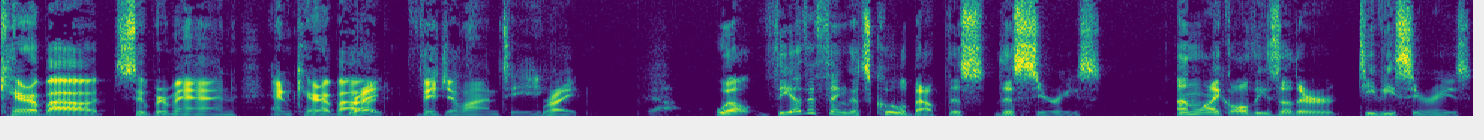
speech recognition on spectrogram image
care about Superman and care about Right. Vigilante Right. Well, the other thing that's cool about this this series, unlike all these other TV series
